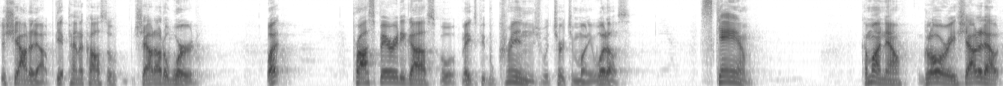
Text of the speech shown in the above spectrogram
Just shout it out. Get Pentecostal, shout out a word. What? Prosperity gospel makes people cringe with church and money. What else? Scam. Come on now. Glory. Shout it out.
